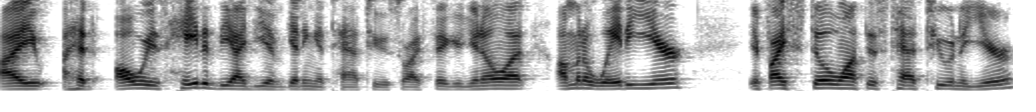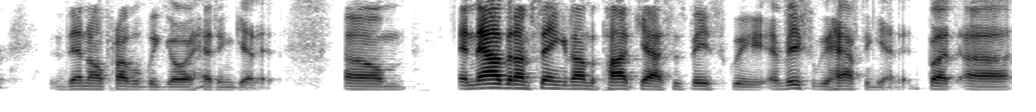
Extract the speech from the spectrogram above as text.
I, I had always hated the idea of getting a tattoo. So I figured, you know what, I'm gonna wait a year. If I still want this tattoo in a year, then I'll probably go ahead and get it. Um, and now that I'm saying it on the podcast, is basically I basically have to get it. But uh,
